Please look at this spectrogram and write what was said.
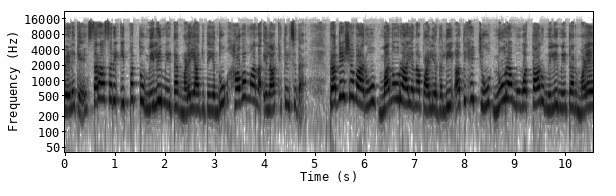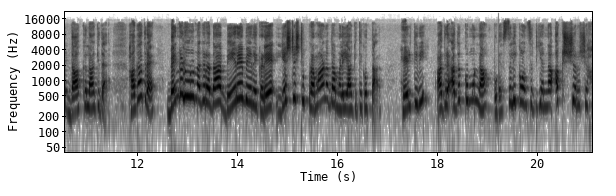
ವೇಳೆಗೆ ಸರಾಸರಿ ಇಪ್ಪತ್ತು ಮಿಲಿಮೀಟರ್ ಮಳೆಯಾಗಿದೆ ಎಂದು ಹವಾಮಾನ ಇಲಾಖೆ ತಿಳಿಸಿದೆ. ಪ್ರದೇಶವಾರು ಮನೋರಾಯನ ಪಾಳ್ಯದಲ್ಲಿ ಅತಿ ಹೆಚ್ಚು ನೂರ ಮೂವತ್ತಾರು ಮಿಲಿಮೀಟರ್ ಮಳೆ ದಾಖಲಾಗಿದೆ. ಹಾಗಾದ್ರೆ ಬೆಂಗಳೂರು ನಗರದ ಬೇರೆ ಬೇರೆ ಕಡೆ ಎಷ್ಟೆಷ್ಟು ಪ್ರಮಾಣದ ಮಳೆಯಾಗಿದೆ ಗೊತ್ತಾ? ಹೇಳ್ತೀವಿ, ಆದರೆ ಅದಕ್ಕೂ ಮುನ್ನ ಸಿಲಿಕಾನ್ ಸಿಟಿಯನ್ನ ಅಕ್ಷರಶಃ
